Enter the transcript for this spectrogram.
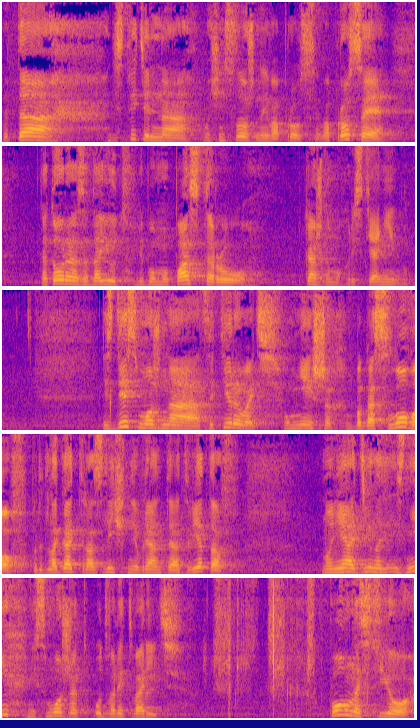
Это действительно очень сложные вопросы. Вопросы, которые задают любому пастору, каждому христианину. Здесь можно цитировать умнейших богословов, предлагать различные варианты ответов, но ни один из них не сможет удовлетворить. Полностью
